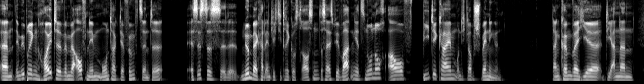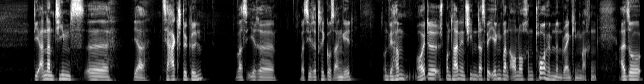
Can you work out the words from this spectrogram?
Ähm, Im Übrigen heute, wenn wir aufnehmen, Montag der 15., es ist das, äh, Nürnberg hat endlich die Trikots draußen. Das heißt, wir warten jetzt nur noch auf Bietigheim und ich glaube Schwenningen. Dann können wir hier die anderen, die anderen Teams äh, ja, zerhackstückeln, was ihre, was ihre Trikots angeht. Und wir haben heute spontan entschieden, dass wir irgendwann auch noch ein Torhymnen-Ranking machen. Also,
